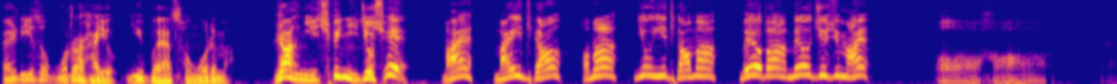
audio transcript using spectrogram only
哎，李总，我这儿还有，你不要抽我的嘛？让你去你就去买买一条好吗？你有一条吗？没有吧？没有就去买。哦，好。哎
